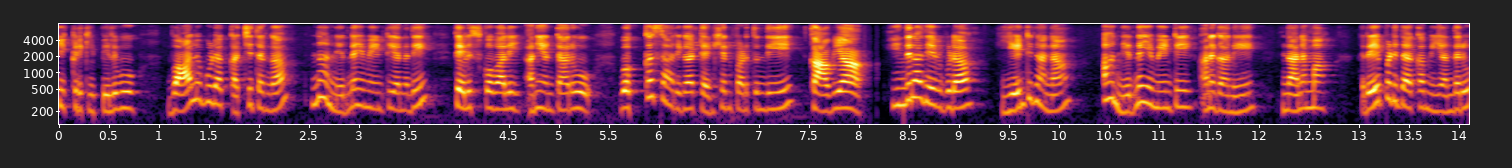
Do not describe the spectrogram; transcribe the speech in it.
ఇక్కడికి పిలువు. వాళ్ళు కూడా ఖచ్చితంగా నా నిర్ణయం ఏంటి అన్నది తెలుసుకోవాలి అని అంటారు. ఒక్కసారిగా టెన్షన్ పడుతుంది కావ్య. ఇందిరాదేవి కూడా ఏంటి నాన్న ఆ నిర్ణయం ఏంటి? అనగానే నానమ్మ రేపటిదాకా మీ అందరూ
